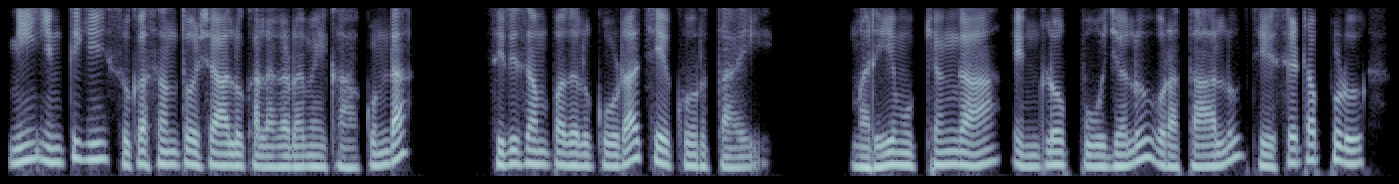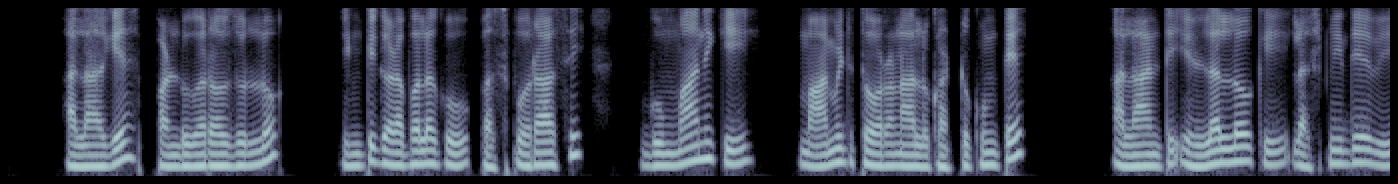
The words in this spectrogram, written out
మీ ఇంటికి సుఖ సంతోషాలు కలగడమే కాకుండా సిరి సంపదలు కూడా చేకూరుతాయి. మరీ ముఖ్యంగా ఇంట్లో పూజలు వ్రతాలు చేసేటప్పుడు అలాగే పండుగ రోజుల్లో ఇంటి గడపలకు పసుపు రాసి గుమ్మానికి మామిడి తోరణాలు కట్టుకుంటే అలాంటి ఇళ్ళల్లోకి లక్ష్మీదేవి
